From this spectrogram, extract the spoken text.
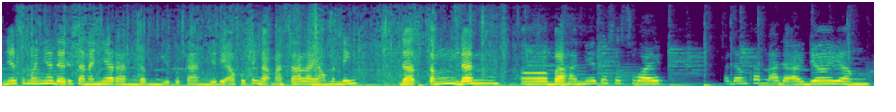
Ini semuanya dari sananya random gitu kan. Jadi aku sih nggak masalah. Yang penting dateng dan e, bahannya itu sesuai. Kadang kan ada aja yang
